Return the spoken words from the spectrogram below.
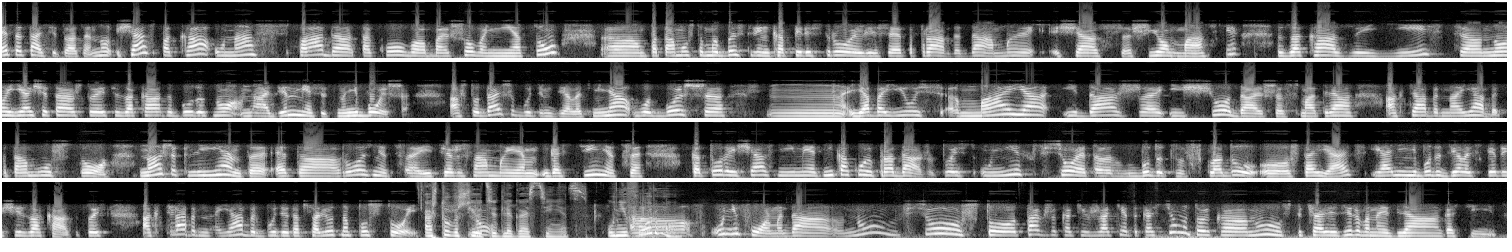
Это та ситуация. Но сейчас пока у нас спада такого большого нету, э, потому что мы быстренько перестроились, это правда, да, мы сейчас шьем маски, заказы есть, но я считаю, что эти заказы будут ну, на один месяц, но не больше. А что дальше будем делать? Меня вот больше я боюсь мая и даже еще дальше, смотря октябрь-ноябрь, потому что наши клиенты – это розница и те же самые гостиницы, которые сейчас не имеют никакую продажу. То есть у них все это будут в складу э, стоять, и они не будут делать следующие заказы. То есть октябрь, ноябрь будет абсолютно пустой. А что вы шьете ну, для гостиниц? Униформу? А, униформы, да. Ну, все, что так же, как и жакеты, костюмы, только ну, специализированные для гостиниц.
